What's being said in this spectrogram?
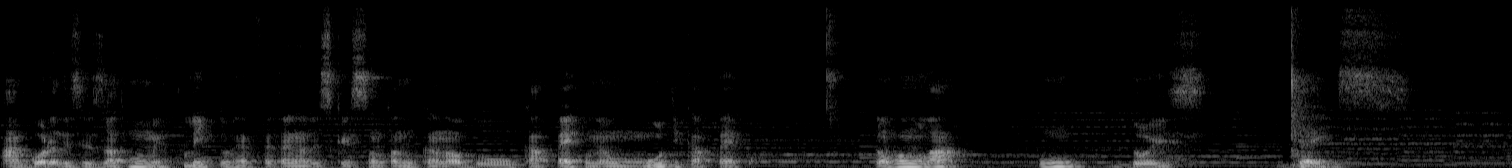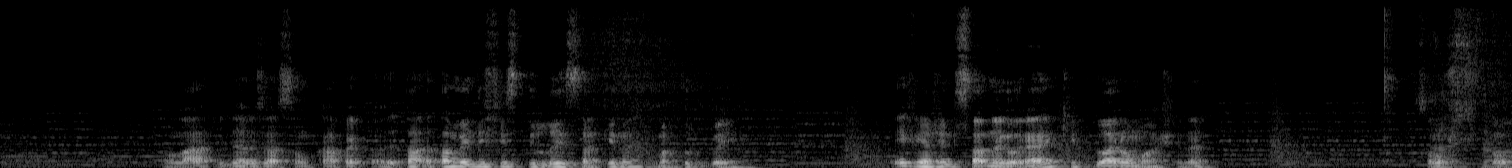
agora, nesse exato momento. O link do rap vai estar aí na descrição, tá no canal do Capeco, né? O Multi Capeco. Então vamos lá. Um, dois, dez. Vamos lá, idealização Capeco. Tá, tá meio difícil de ler isso aqui, né? Mas tudo bem. Enfim, a gente sabe, né, galera? É a equipe do Iron Master, né? Só um stop.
